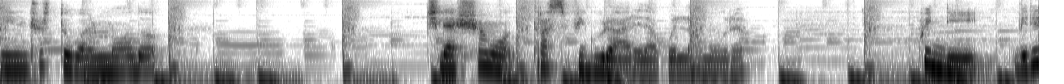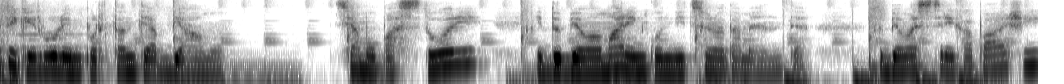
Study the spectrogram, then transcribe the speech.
in un certo qual modo ci lasciamo trasfigurare da quell'amore. Quindi vedete che ruolo importante abbiamo. Siamo pastori e dobbiamo amare incondizionatamente. Dobbiamo essere capaci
